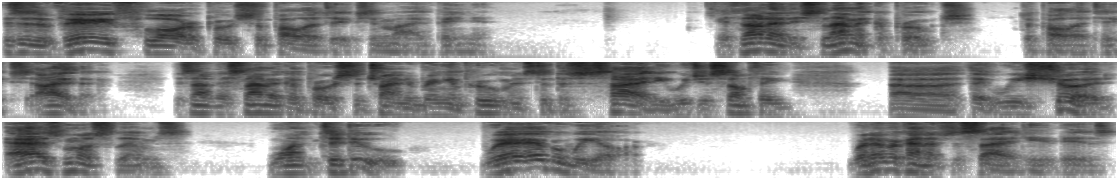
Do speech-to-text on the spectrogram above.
This is a very flawed approach to politics, in my opinion. It's not an Islamic approach to politics either. It's not an Islamic approach to trying to bring improvements to the society, which is something uh, that we should, as Muslims, want to do wherever we are, whatever kind of society it is.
